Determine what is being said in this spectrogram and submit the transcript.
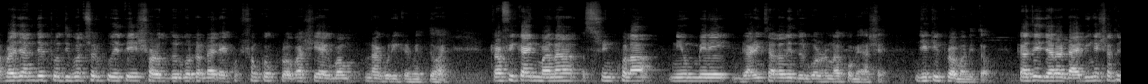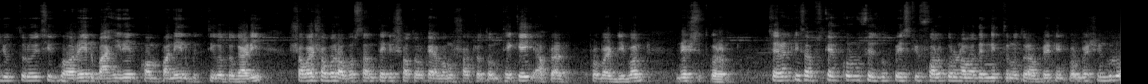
আপনারা জানেন যে প্রতি বছর কুয়েতে সড়ক দুর্ঘটনায় একক সংখ্যক প্রবাসী এবং নাগরিকের মৃত্যু হয়। ট্রাফিক আইন মানা শৃঙ্খলা নিয়ম মেনে গাড়ি চালালে দুর্ঘটনা কমে আসে, যেটি প্রমাণিত। কাজে যারা ড্রাইভিং এর সাথে যুক্ত রয়েছে, ঘরের বাহিরের কোম্পানির ব্যক্তিগত গাড়ি, সবাই সবার অবস্থান থেকে সতর্ক এবং সচেতন থেকেই আপনার প্রবার জীবন নিশ্চিত করুন। চ্যানেলটি সাবস্ক্রাইব করুন ফেসবুক পেজটি ফলো করুন, আমাদের নিত্য নতুন আপডেট ইনফরমেশনগুলো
